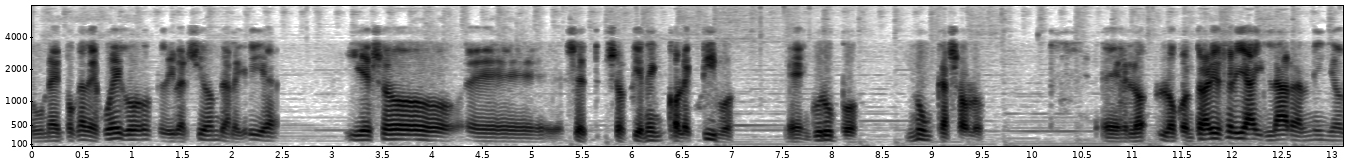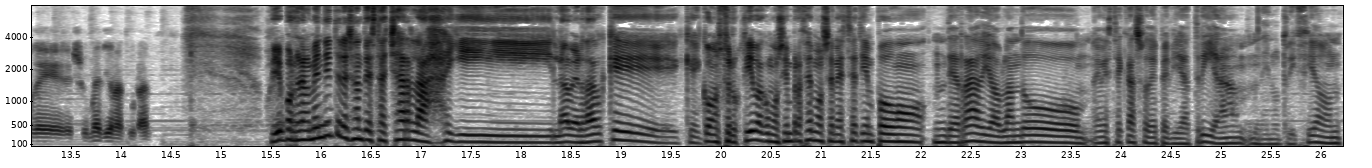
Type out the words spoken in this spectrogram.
una época de juego, de diversión, de alegría, y eso eh, se, se, obtiene en colectivo, en grupo, nunca solo. Eh, lo, lo, contrario sería aislar al niño de su medio natural. Oye, pues realmente interesante esta charla y la verdad que, constructiva, como siempre hacemos en este tiempo de radio, hablando en este caso de pediatría, de nutrición,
